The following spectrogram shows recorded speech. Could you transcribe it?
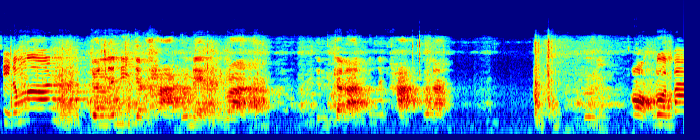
สีน้ำเงิน จนอ้นี่จะขาดด้วเนี่ยที่ว่าจนกระดาษมันจะขาดด้วนะออกโดนป้า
